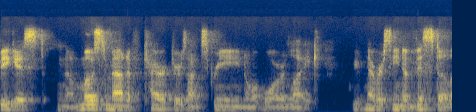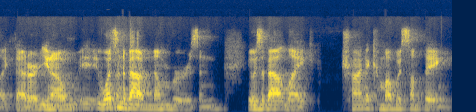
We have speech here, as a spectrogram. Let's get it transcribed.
biggest you know most amount of characters on screen or, or like we've never seen a vista like that or you know it wasn't about numbers and it was about like trying to come up with something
